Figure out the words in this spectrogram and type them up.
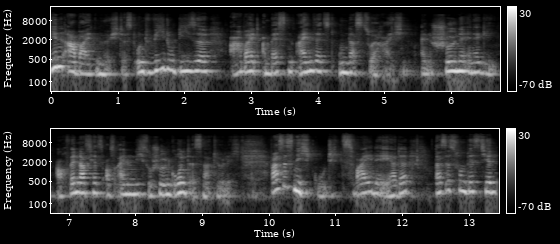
hinarbeiten möchtest und wie du diese Arbeit am besten einsetzt, um das zu erreichen. Eine schöne Energie, auch wenn das jetzt aus einem nicht so schönen Grund ist natürlich. Was ist nicht gut? Die zwei der Erde, das ist so ein bisschen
